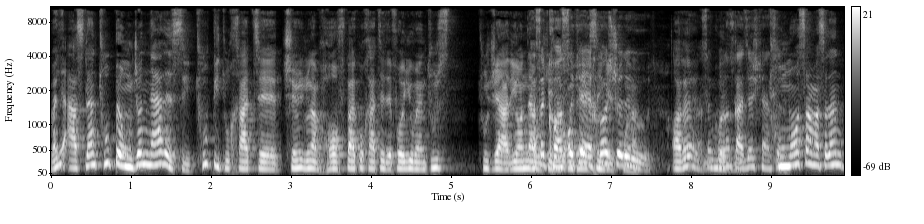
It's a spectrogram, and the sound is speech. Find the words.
ولی اصلا توپ به اونجا نرسید. توپی تو خط چه می‌دونم هافبک و خط دفاع یوونتوس تو جریان نبود اصلا کاستا که اخراج شده کنن. بود. آره اصلا کلا. قضیهش کنسل توماس هم مثلا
